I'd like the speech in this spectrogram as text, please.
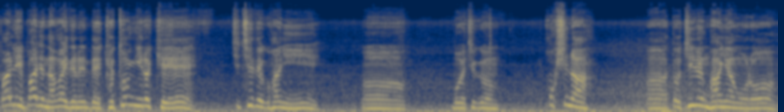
빨리 빠져 나가야 되는데 교통이 이렇게 지체되고 하니 어, 뭐 지금 혹시나 어, 또 진행 방향으로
